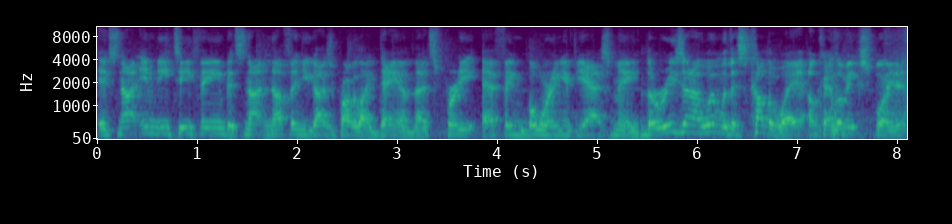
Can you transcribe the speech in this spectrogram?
it's not MDT themed. It's not nothing. You guys are probably like, damn, that's pretty effing boring if you ask me. The reason I went with this colorway. Okay, let me explain it.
